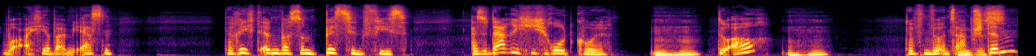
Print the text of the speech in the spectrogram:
boah, hier beim ersten, da riecht irgendwas so ein bisschen fies. Also da rieche ich Rotkohl. Mhm. Du auch? Mhm. Dürfen wir uns Und das, abstimmen?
